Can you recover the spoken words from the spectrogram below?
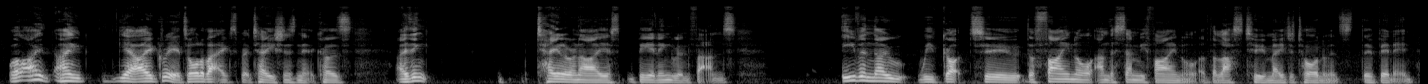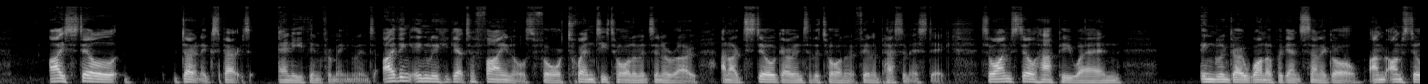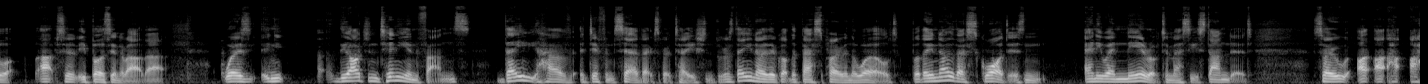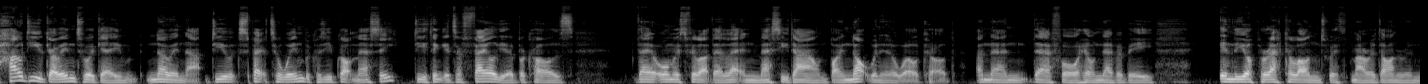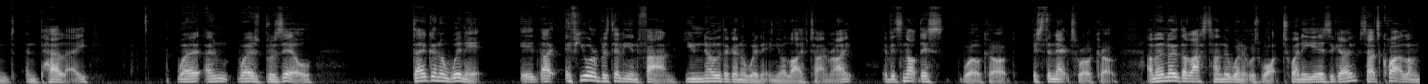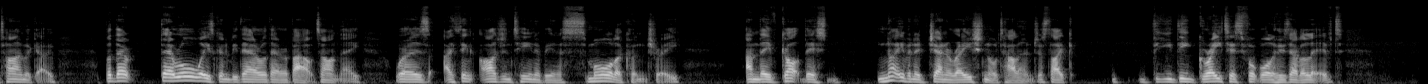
Well, I, I, yeah, I agree. It's all about expectations, isn't it? Because I think Taylor and I, being England fans, even though we've got to the final and the semi final of the last two major tournaments they've been in, I still don't expect anything from England. I think England could get to finals for 20 tournaments in a row, and I'd still go into the tournament feeling pessimistic. So I'm still happy when England go one up against Senegal. I'm, I'm still absolutely buzzing about that. Whereas in, uh, the Argentinian fans, they have a different set of expectations because they know they've got the best player in the world, but they know their squad isn't anywhere near up to Messi's standard. So, I, how do you go into a game knowing that? Do you expect to win because you've got Messi? Do you think it's a failure because they almost feel like they're letting Messi down by not winning a World Cup, and then therefore he'll never be in the upper echelons with Maradona and, and Pele? Where and whereas Brazil, they're going to win it it, like if you're a Brazilian fan, you know they're going to win it in your lifetime, right? If it's not this World Cup, it's the next World Cup. And I know the last time they won it was what twenty years ago, so that's quite a long time ago. But they're they're always going to be there or thereabouts, aren't they? Whereas I think Argentina being a smaller country, and they've got this not even a generational talent, just like the the greatest footballer who's ever lived,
